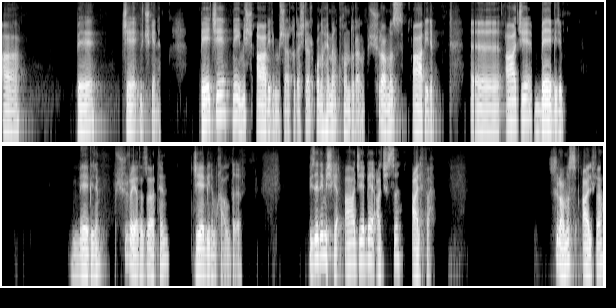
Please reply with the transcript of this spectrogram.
A, B, C üçgeni. BC neymiş? A birimmiş arkadaşlar. Onu hemen konduralım. Şuramız A birim. Ee, AC B birim. B birim. Şuraya da zaten C birim kaldı. Bize demiş ki ACB açısı alfa. Şuramız alfa.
